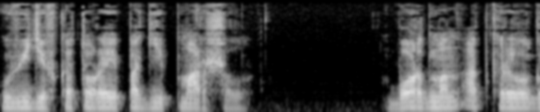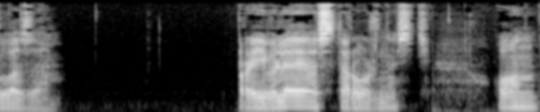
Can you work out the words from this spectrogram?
увидев которые погиб маршал. Бордман открыл глаза. Проявляя осторожность, он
